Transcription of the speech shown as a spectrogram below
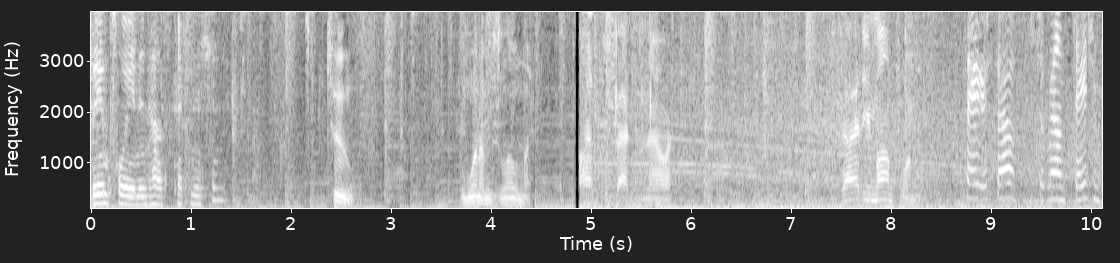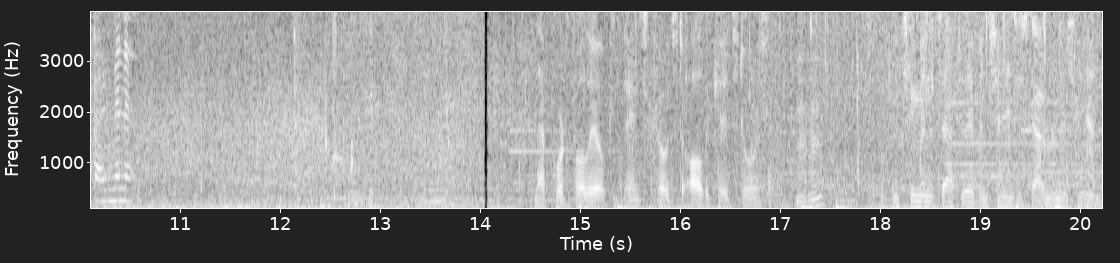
They employ an in-house technician? Two. And one of them's lonely. I'll have this back in an hour. Say hi to your mom for me. Say it yourself. She'll be on stage in five minutes. That portfolio contains codes to all the cage doors. Mm-hmm. And two minutes after they've been changed, he's got them in his hand.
